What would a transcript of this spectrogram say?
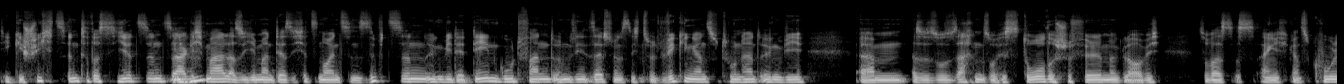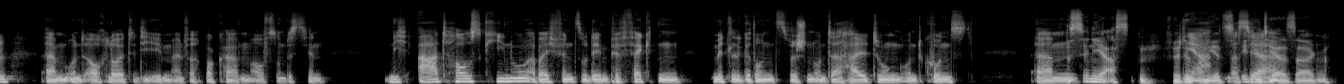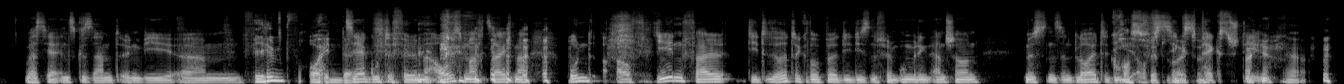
die geschichtsinteressiert sind, sage Mhm. ich mal. Also jemand, der sich jetzt 1917 irgendwie, der den gut fand und selbst wenn es nichts mit Wikingern zu tun hat, irgendwie. Ähm, also so Sachen, so historische Filme, glaube ich. Sowas ist eigentlich ganz cool. Ähm, und auch Leute, die eben einfach Bock haben auf so ein bisschen nicht Arthouse-Kino, aber ich finde so den perfekten Mittelgrund zwischen Unterhaltung und Kunst. Ähm, Cineasten, würde Ja, man jetzt was elitär ja- sagen. was ja insgesamt irgendwie ähm, Filmfreunde. sehr gute Filme ausmacht, sage ich mal. Und auf jeden Fall die dritte Gruppe, die diesen Film unbedingt anschauen müssen, sind Leute, die auf. Sixpacks Ach stehen. Ja.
